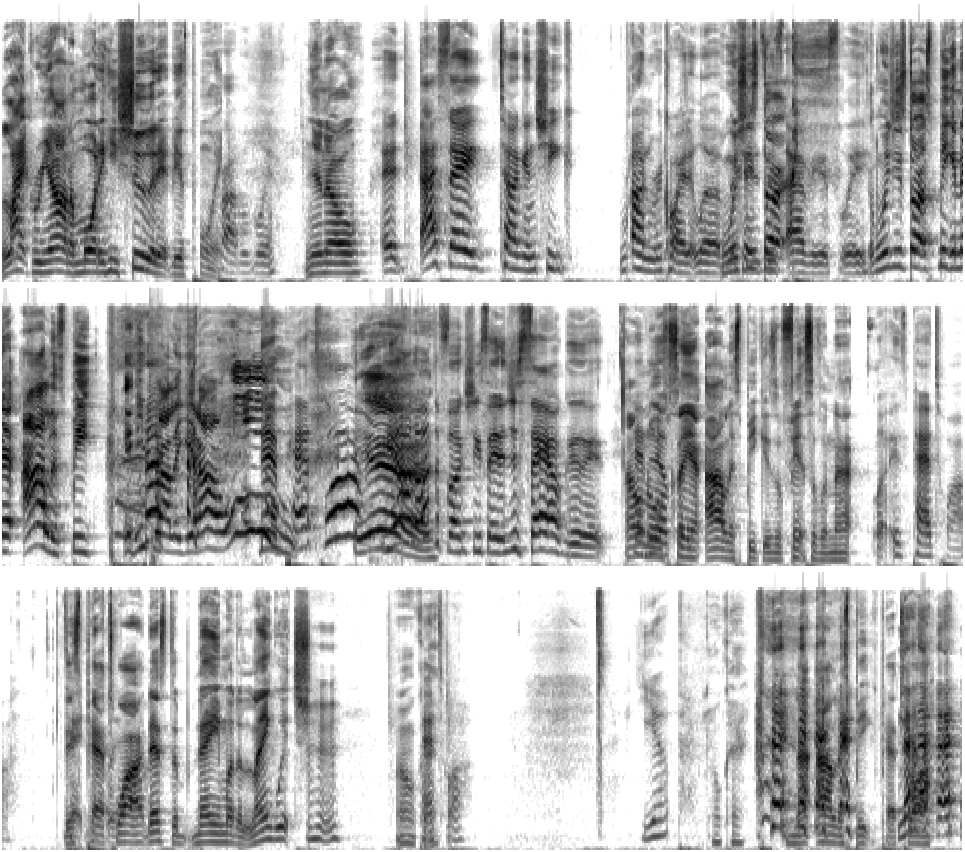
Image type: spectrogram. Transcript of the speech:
like Rihanna more than he should at this point. Probably. You know. It, I say tongue in cheek unrequited love when she start obviously when she start speaking that island speak he probably get all Ooh. that patois yeah you don't know what the fuck she said it just sound good I don't know if saying island speak is offensive or not well it's patois this patois. That's the name of the language. Mm-hmm. Okay. Patois. Yep. Okay. Not island speak patois. not,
